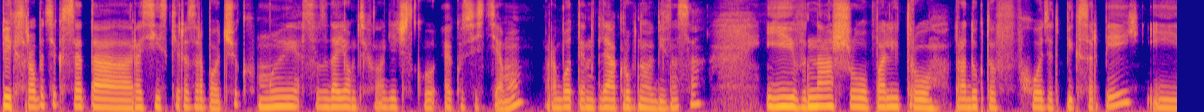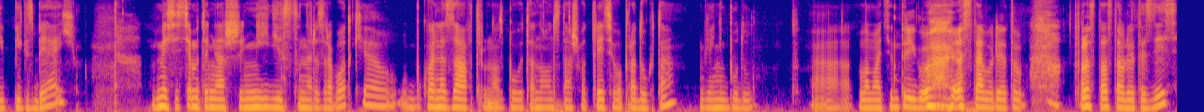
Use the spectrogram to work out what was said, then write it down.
Pix Robotics — это российский разработчик. Мы создаем технологическую экосистему, работаем для крупного бизнеса. И в нашу палитру продуктов входит PixRPay и PixBI. Вместе с тем, это наши не единственные разработки. Буквально завтра у нас будет анонс нашего третьего продукта. Я не буду э, ломать интригу, я оставлю это, просто оставлю это здесь.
